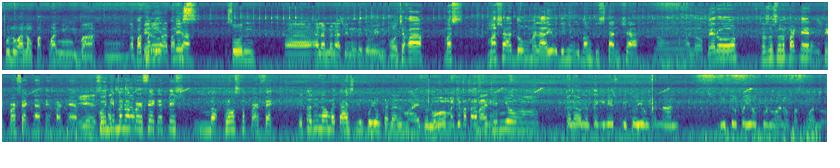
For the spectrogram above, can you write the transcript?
punuan ng pakwan yung iba. Oo, dapat Pero maliit at pa siya least soon ah, alam na natin ang gagawin. oh, tsaka mas masyadong malayo din yung ibang distansya ng ano pero sa susunod partner ipi-perfect natin partner Yes. kung hindi man ma-perfect at least ma- close to perfect Ito din ang mataas din po yung kanal mga idol. oo medyo mataas Imagine din nyo, uh, panahon ng tagilid, ito yung kanal. Dito pa yung punuan ng pakwan, no?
